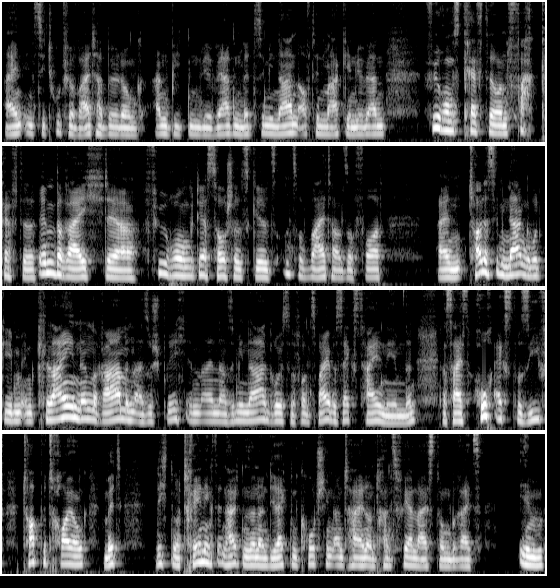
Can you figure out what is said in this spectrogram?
ein Institut für Weiterbildung anbieten. Wir werden mit Seminaren auf den Markt gehen. Wir werden Führungskräfte und Fachkräfte im Bereich der Führung, der Social Skills und so weiter und so fort ein tolles Seminarangebot geben im kleinen Rahmen, also sprich in einer Seminargröße von zwei bis sechs Teilnehmenden. Das heißt hochexklusiv, Top-Betreuung mit nicht nur Trainingsinhalten, sondern direkten Coachinganteilen und Transferleistungen bereits im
